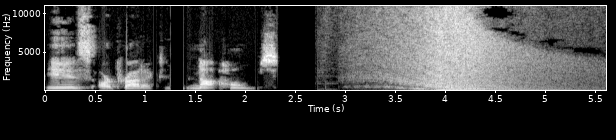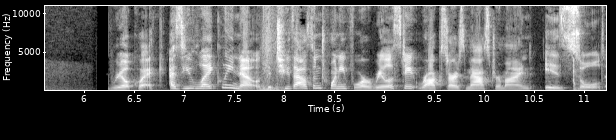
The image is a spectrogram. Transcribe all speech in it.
is our product, not homes. Real quick. As you likely know, the 2024 Real Estate Rockstars Mastermind is sold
